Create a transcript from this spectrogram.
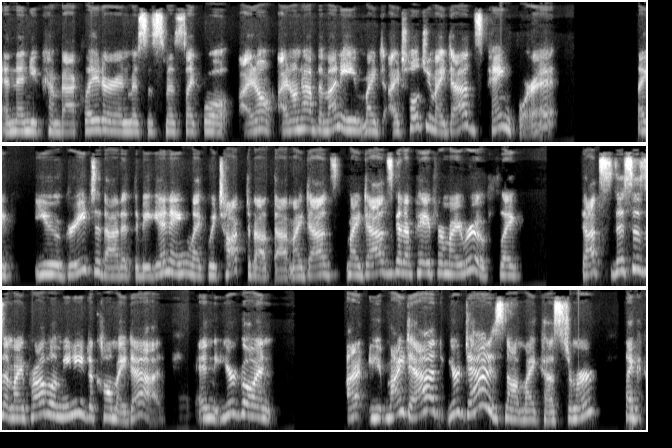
and then you come back later and Mrs. Smith's like, "Well, I don't I don't have the money. My I told you my dad's paying for it." Like you agreed to that at the beginning, like we talked about that. My dad's my dad's going to pay for my roof. Like that's this isn't my problem. You need to call my dad. And you're going, I, my dad, your dad is not my customer. Like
